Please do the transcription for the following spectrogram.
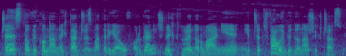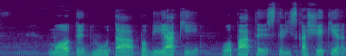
często wykonanych także z materiałów organicznych, które normalnie nie przetrwałyby do naszych czasów. Młoty, dłuta, pobijaki, łopaty, styliska siekier,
